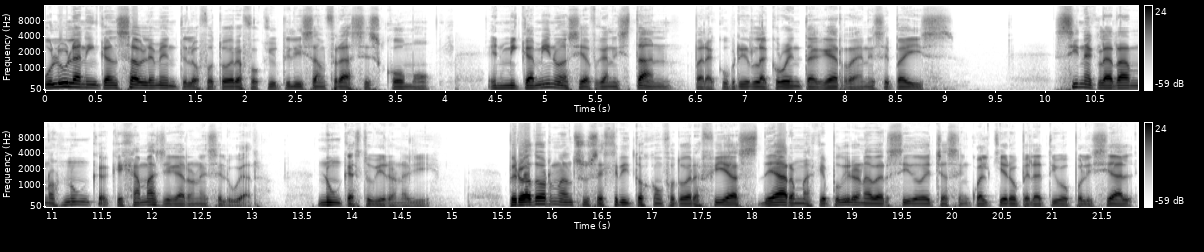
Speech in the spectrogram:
Pululan incansablemente los fotógrafos que utilizan frases como en mi camino hacia Afganistán para cubrir la cruenta guerra en ese país, sin aclararnos nunca que jamás llegaron a ese lugar, nunca estuvieron allí. Pero adornan sus escritos con fotografías de armas que pudieron haber sido hechas en cualquier operativo policial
